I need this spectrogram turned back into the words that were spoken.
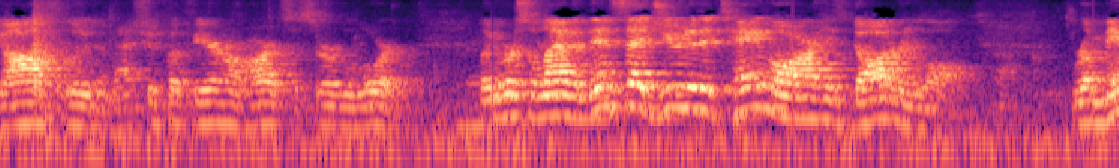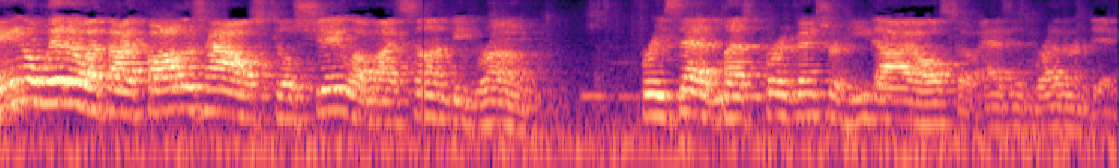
God slew them. That should put fear in our hearts to serve the Lord. Look at verse 11. Then said Judah to Tamar, his daughter in law, Remain a widow at thy father's house till Shelah my son be grown. For he said, Lest peradventure he die also, as his brethren did.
